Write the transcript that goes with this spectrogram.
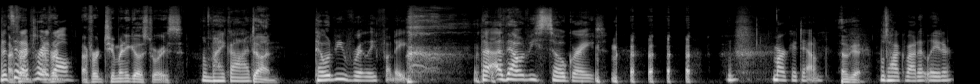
That's it, I've heard it all. I've heard too many ghost stories. Oh my god. Done. That would be really funny. that that would be so great. Mark it down. Okay. We'll talk about it later.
